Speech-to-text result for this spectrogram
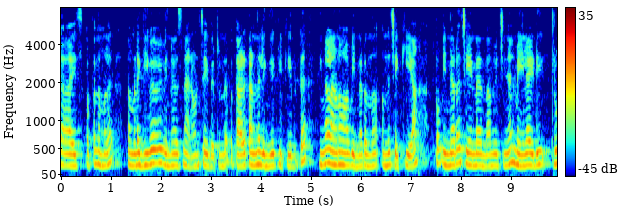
ഗായ്സ് അപ്പം നമ്മൾ നമ്മുടെ ഗീവ് അവേ വിന്നേഴ്സിനെ അനൗൺസ് ചെയ്തിട്ടുണ്ട്. അപ്പോൾ താഴെ കാണുന്ന ലിങ്കിൽ ക്ലിക്ക് ചെയ്തിട്ട് നിങ്ങളാണോ ആ വിന്നർ എന്ന് ഒന്ന് ചെക്ക് ചെയ്യുക. അപ്പം വിന്നർ ചെയ്യേണ്ടത് എന്താണെന്ന് വെച്ച് കഴിഞ്ഞാൽ mail I D through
